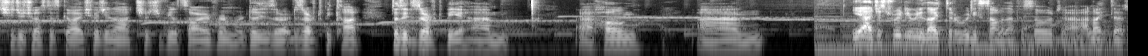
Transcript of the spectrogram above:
Should you trust this guy? Should you not? Should you feel sorry for him, or does he deserve, deserve to be caught? Does he deserve to be um, uh, hung? Um, yeah, I just really, really liked it. A really solid episode. Uh, I liked that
